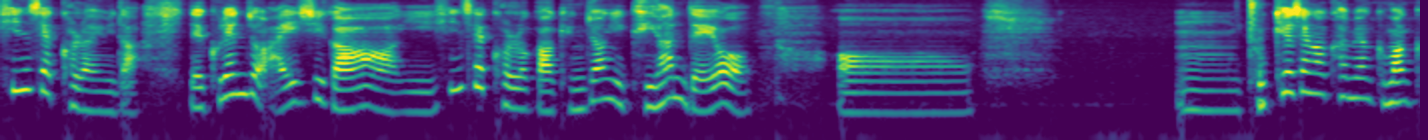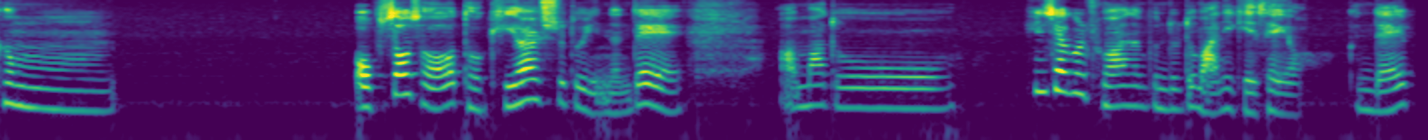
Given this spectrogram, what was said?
흰색 컬러입니다. 네, 그랜저 IG가 이 흰색 컬러가 굉장히 귀한데요. 어, 음, 좋게 생각하면 그만큼 없어서 더 귀할 수도 있는데, 아마도 흰색을 좋아하는 분들도 많이 계세요. 근데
